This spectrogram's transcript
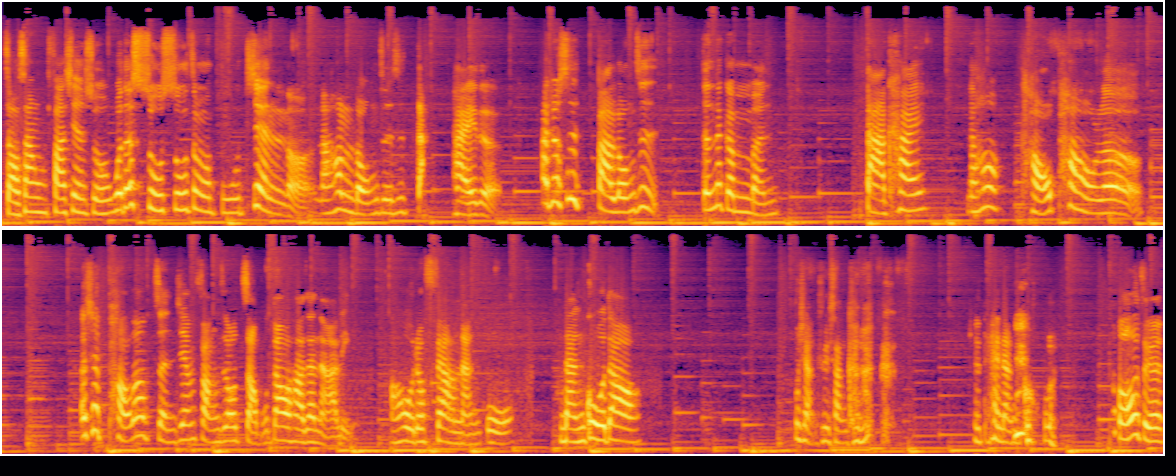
早上发现说我的叔叔怎么不见了，然后笼子是打开的，他就是把笼子的那个门打开，然后逃跑了。而且跑到整间房子都找不到他在哪里，然后我就非常难过，难过到不想去上课，就太难过了。然后整个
